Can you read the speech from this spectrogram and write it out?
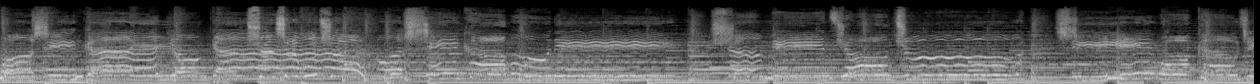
我心更勇敢。全心的呼求，我心渴慕你，生命救主，吸引我靠近，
